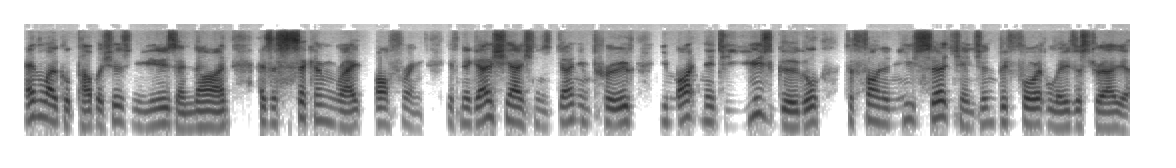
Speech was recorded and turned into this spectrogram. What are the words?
and local publishers, News and Nine, as a second rate offering. If negotiations don't improve, you might need to use Google to find a new search engine before it leaves Australia.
